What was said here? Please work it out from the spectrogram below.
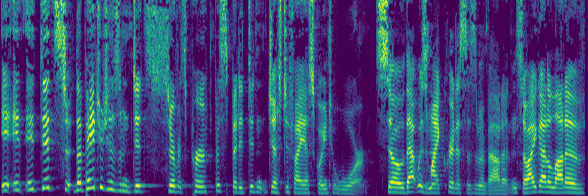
it, it, it did the patriotism did serve its purpose, but it didn't justify us going to war. So that was my criticism about it, and so I got a lot of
